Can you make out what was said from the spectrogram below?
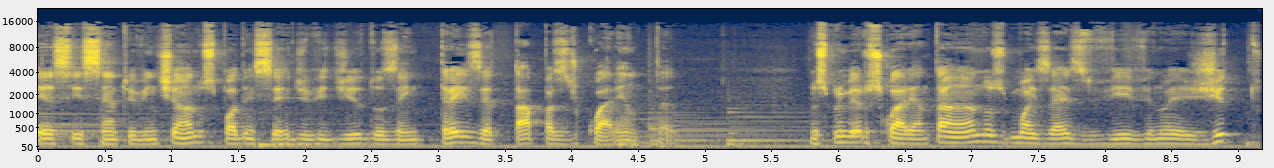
Esses 120 anos podem ser divididos em três etapas de 40. Nos primeiros 40 anos, Moisés vive no Egito,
